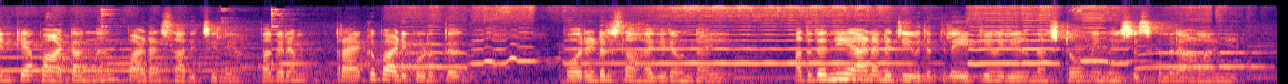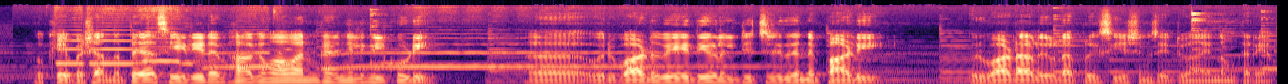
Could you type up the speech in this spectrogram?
എനിക്ക് ആ പാട്ട് അന്ന് പാടാൻ സാധിച്ചില്ല. പകരം ട്രാക്ക് പാടിക്കൊടുത്ത് പോരേണ്ട ഒരു സാഹചര്യം ഉണ്ടായി. അതുതന്നെയാണ് എന്റെ ജീവിതത്തിലെ ഏറ്റവും വലിയൊരു നഷ്ടവും എന്ന് വിശ്വസിക്കുന്ന ഒരാളാണ് ഞാൻ. ഓക്കെ പക്ഷെ അന്നത്തെ ആ സി ഭാഗമാവാൻ കഴിഞ്ഞില്ലെങ്കിൽ കൂടി ഒരുപാട് വേദികളിൽ ടീച്ചർ ഇത് തന്നെ പാടി ഒരുപാട് ആളുകളുടെ അപ്രീസിയേഷൻസ് ഏറ്റുമായി നമുക്കറിയാം.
